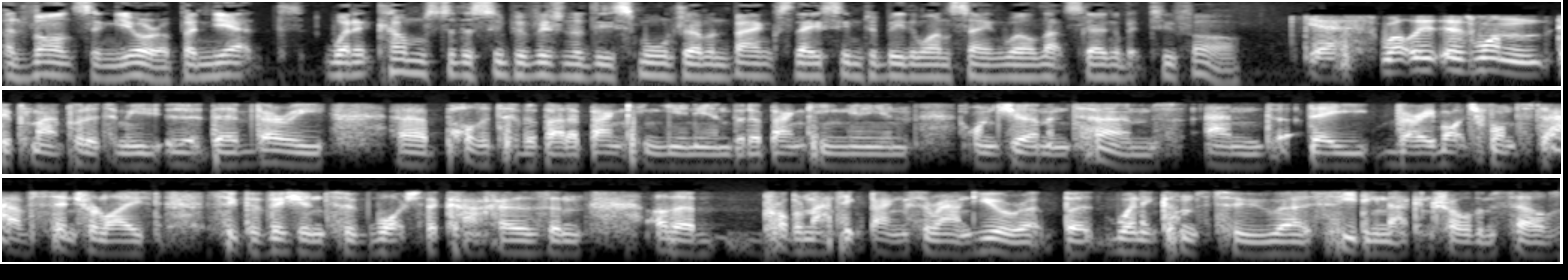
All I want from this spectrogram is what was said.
advancing Europe, and yet when it comes to the supervision of these small German banks, they seem to be the ones saying, well, that's going a bit too far. Well, as one diplomat put it to me, uh, they're very uh, positive about a banking union, but a banking union on German terms, and they very much wanted to have centralized supervision to watch the Cajas and other problematic banks around Europe. But when it comes to uh, ceding that control themselves,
